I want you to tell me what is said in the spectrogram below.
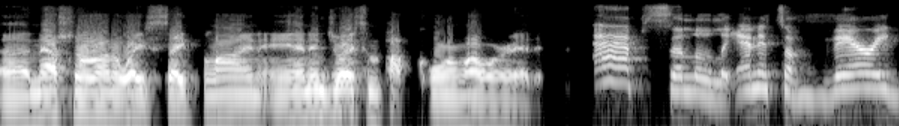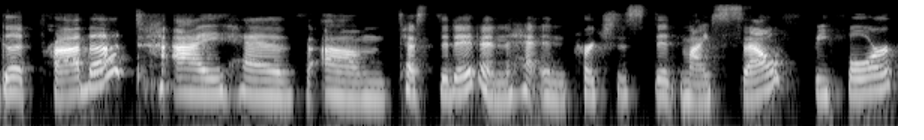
uh, National Runaway Safe Line and enjoy some popcorn while we're at it. Absolutely. And it's a very good product. I have um, tested it and, and purchased it myself before.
